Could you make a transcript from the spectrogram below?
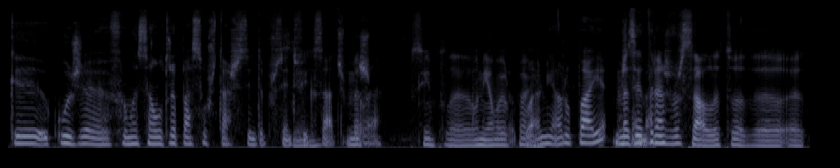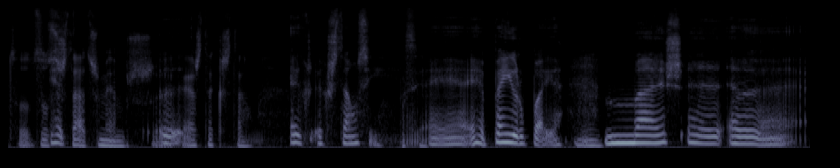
que, cuja formação ultrapassa os tais 60% Sim, fixados pela... Sim, pela União Europeia. Pela União Europeia. Mas, mas é transversal a, toda, a todos os é, Estados-membros uh, esta questão. A, a questão, sim, sim. É, é pan-europeia. Hum. Mas uh,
